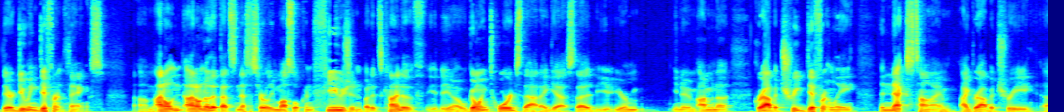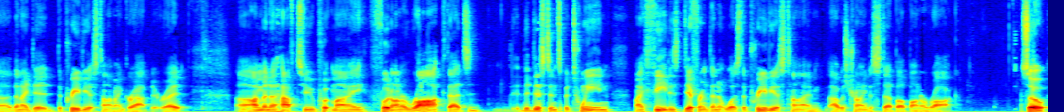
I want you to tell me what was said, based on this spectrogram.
they're doing different things. Um, I don't I don't know that that's necessarily muscle confusion, but it's kind of you know going towards that. I guess that you're you know I'm gonna grab a tree differently the next time I grab a tree uh, than I did the previous time I grabbed it. Right? Uh, I'm gonna have to put my foot on a rock that's the distance between my feet is different than it was the previous time I was trying to step up on a rock. So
